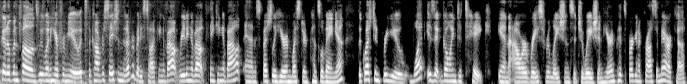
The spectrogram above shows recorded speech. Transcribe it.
We've got open phones. We want to hear from you. It's the conversation that everybody's talking about, reading about, thinking about, and especially here in Western Pennsylvania. The question for you What is it going to take in our race relation situation here in Pittsburgh and across America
